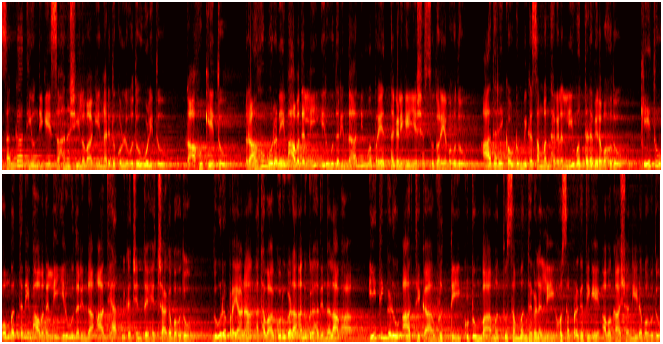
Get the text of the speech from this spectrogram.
ಸಂಗಾತಿಯೊಂದಿಗೆ ಸಹನಶೀಲವಾಗಿ ನಡೆದುಕೊಳ್ಳುವುದು ಒಳಿತು. ರಾಹುಕೇತು. ರಾಹು ಮೂರನೇ ಭಾವದಲ್ಲಿ ಇರುವುದರಿಂದ ನಿಮ್ಮ ಪ್ರಯತ್ನಗಳಿಗೆ ಯಶಸ್ಸು ದೊರೆಯಬಹುದು. ಆದರೆ ಕೌಟುಂಬಿಕ ಸಂಬಂಧಗಳಲ್ಲಿ ಒತ್ತಡವಿರಬಹುದು. ಕೇತು ಒಂಬತ್ತನೇ ಭಾವದಲ್ಲಿ ಇರುವುದರಿಂದ ಆಧ್ಯಾತ್ಮಿಕ ಚಿಂತೆ ಹೆಚ್ಚಾಗಬಹುದು. ದೂರ ಪ್ರಯಾಣ ಅಥವಾ ಗುರುಗಳ ಅನುಗ್ರಹದಿಂದ ಲಾಭ. ಈ ತಿಂಗಳು ಆರ್ಥಿಕ, ವೃತ್ತಿ, ಕುಟುಂಬ ಮತ್ತು ಸಂಬಂಧಗಳಲ್ಲಿ ಹೊಸ ಪ್ರಗತಿಗೆ ಅವಕಾಶ ನೀಡಬಹುದು.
